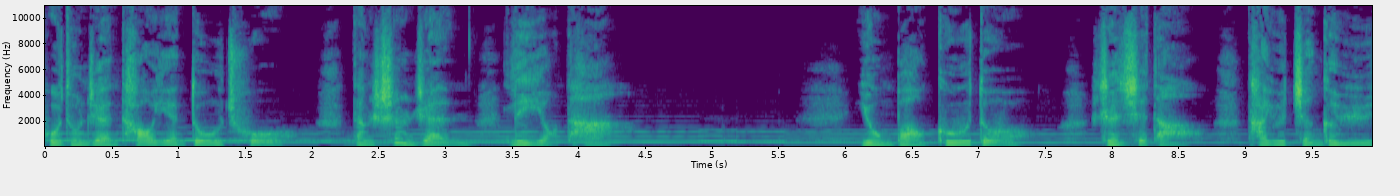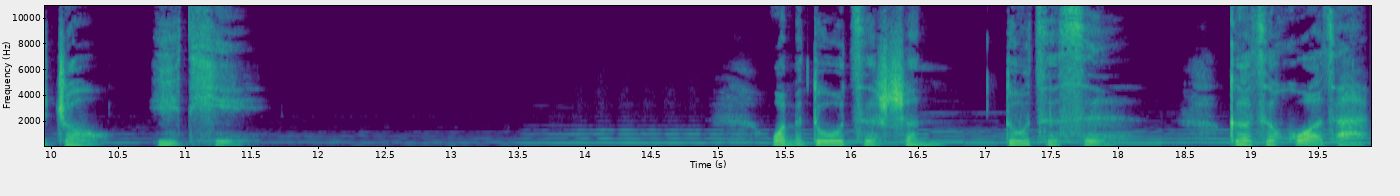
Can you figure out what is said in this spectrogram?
普通人讨厌独处，当圣人利用它，拥抱孤独，认识到它与整个宇宙一体。我们独自生，独自死，各自活在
